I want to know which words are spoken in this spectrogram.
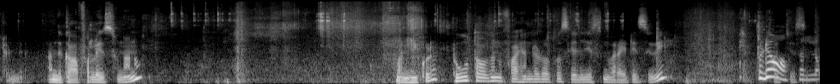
చూడండి. అందుకు ఆఫర్లో ఇస్తున్నాను. ఇవన్నీ కూడా టూ థౌజండ్ ఫైవ్ హండ్రెడ్ వరకు సేల్ చేసిన వెరైటీస్ ఇవి. ఇప్పుడు ఆఫర్లో.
